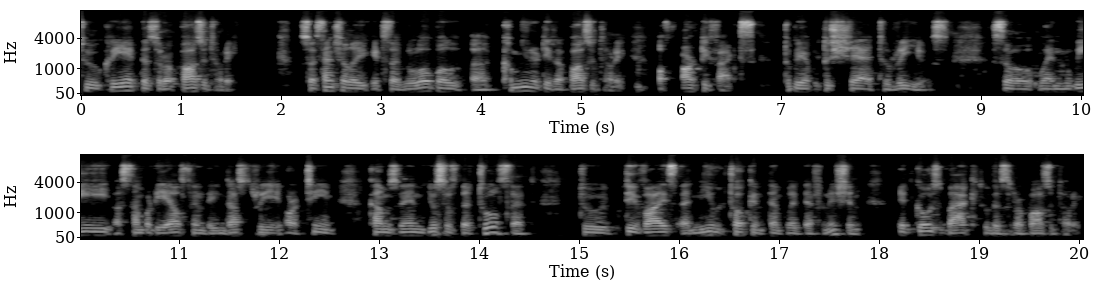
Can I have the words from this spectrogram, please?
to create this repository. So essentially, it's a global uh, community repository of artifacts to be able to share to reuse. So when we or somebody else in the industry or team comes in, uses the tool set to devise a new token template definition, it goes back to this repository.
